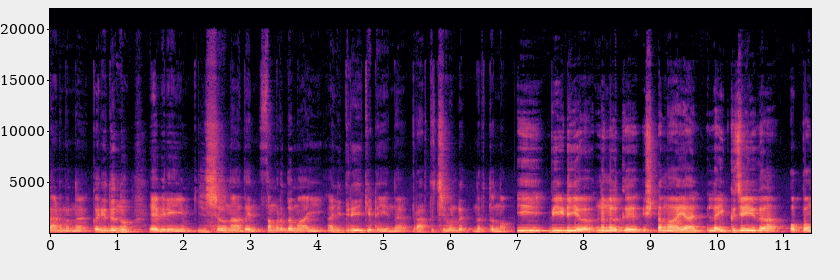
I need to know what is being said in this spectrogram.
കാണുമെന്ന് കരുതുന്നു. ഏവരെയും ഈശോനാഥൻ സമൃദ്ധമായി അനുഗ്രഹിക്കട്ടെ എന്ന് പ്രാർത്ഥിച്ചുകൊണ്ട് നിർത്തുന്നു. ഈ വീഡിയോ നിങ്ങൾക്ക് ഇഷ്ടമായാൽ ലൈക്ക് ചെയ്യുക ഒപ്പം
